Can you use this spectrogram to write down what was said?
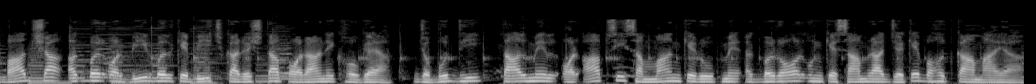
बादशाह अकबर और बीरबल के बीच का रिश्ता पौराणिक हो गया, जो बुद्धि, तालमेल और आपसी सम्मान के रूप में अकबर और उनके साम्राज्य के बहुत काम आया।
